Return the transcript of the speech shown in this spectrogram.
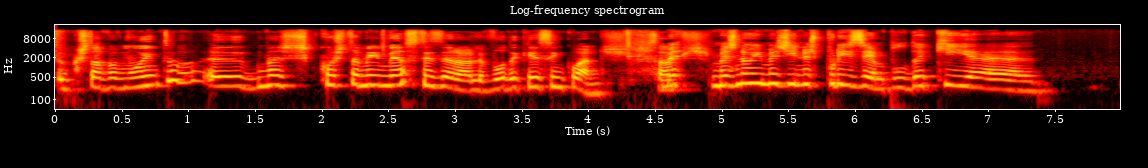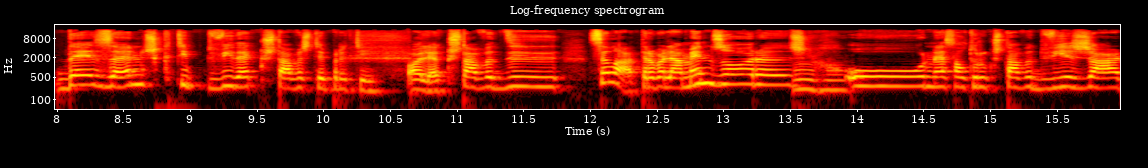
eu gostava muito, eh, mas custa-me imenso dizer, olha, vou daqui a 5 anos, sabes? Mas, mas não imaginas, por exemplo, daqui a 10 anos, que tipo de vida é que gostavas de ter para ti? Olha, gostava de, sei lá, trabalhar menos horas, Uhum. ou nessa altura gostava de viajar,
